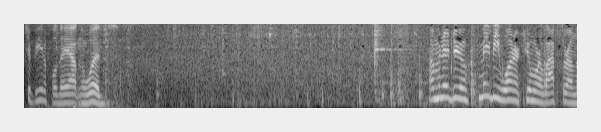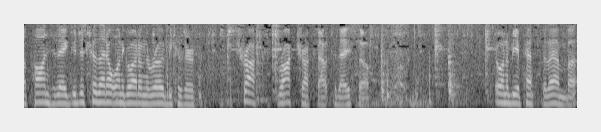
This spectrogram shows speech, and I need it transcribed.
Such a beautiful day out in the woods. I'm gonna do maybe one or two more laps around the pond today just because I don't want to go out on the road because there's trucks, rock trucks out today, so don't want to be a pest to them, but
